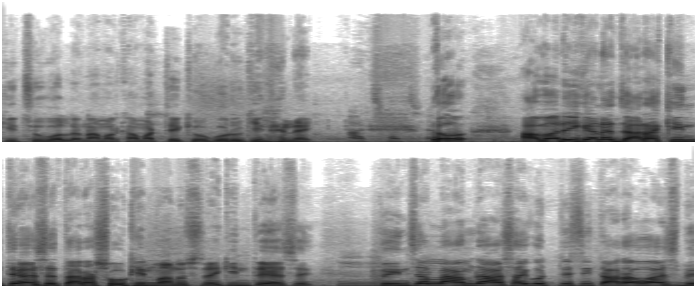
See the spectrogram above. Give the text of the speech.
কিছু বলেন আমার খামার থেকেও গরু কিনে নেয় আচ্ছা আচ্ছা। তো আমার এখানে যারা কিনতে আসে তারা শৌখিন মানুষরাই কিনতে আসে। তো ইনশাল্লাহ আমরা আশা করতেছি তারাও আসবে।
